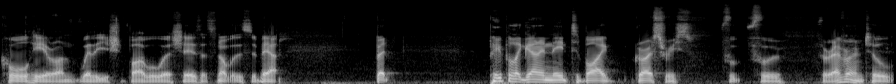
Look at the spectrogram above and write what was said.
call here on whether you should buy Woolworths shares. That's not what this is about. But people are going to need to buy groceries for, for forever until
